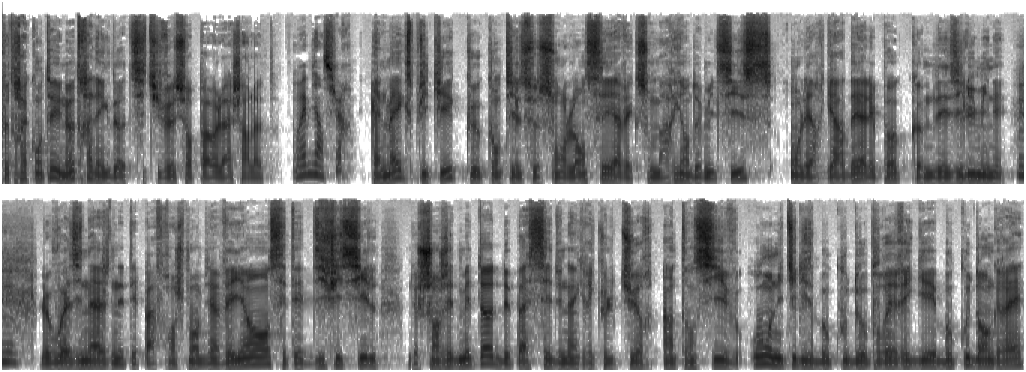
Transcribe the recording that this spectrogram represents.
Peux te raconter une autre anecdote si tu veux sur Paola Charlotte. Ouais, bien sûr. Elle m'a expliqué que quand ils se sont lancés avec son mari en 2006, on les regardait à l'époque comme des illuminés. Mhm. Le voisinage n'était pas franchement bienveillant, c'était difficile de changer de méthode, de passer d'une agriculture intensive où on utilise beaucoup d'eau pour irriguer, beaucoup d'engrais,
